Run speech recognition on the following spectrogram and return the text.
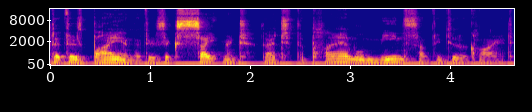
that there's buy-in, that there's excitement, that the plan will mean something to the client.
